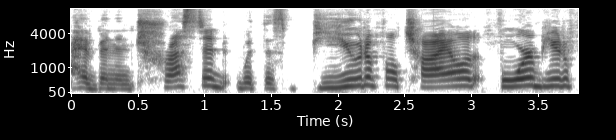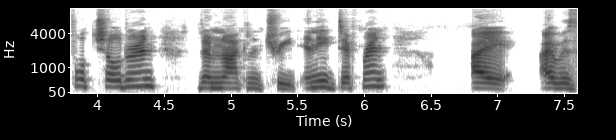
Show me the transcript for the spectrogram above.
I have been entrusted with this beautiful child, four beautiful children that I'm not going to treat any different. I I was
